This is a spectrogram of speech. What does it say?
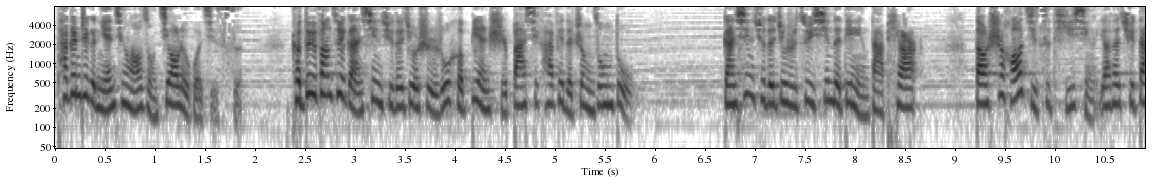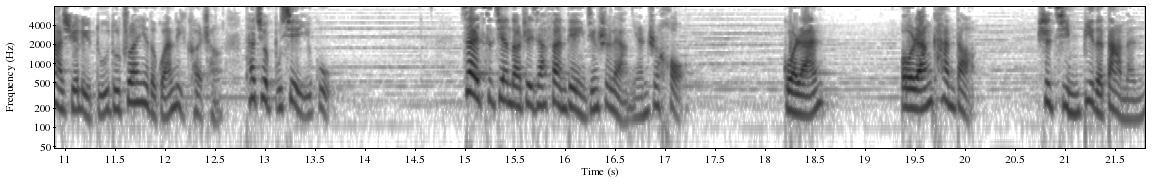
他跟这个年轻老总交流过几次。可对方最感兴趣的就是如何辨识巴西咖啡的正宗度，感兴趣的就是最新的电影大片儿。导师好几次提醒要他去大学里读读专业的管理课程，他却不屑一顾。再次见到这家饭店已经是两年之后，果然，偶然看到是紧闭的大门，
